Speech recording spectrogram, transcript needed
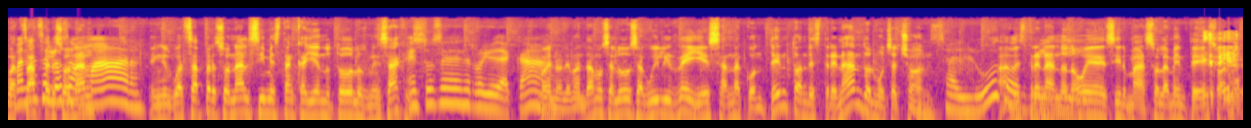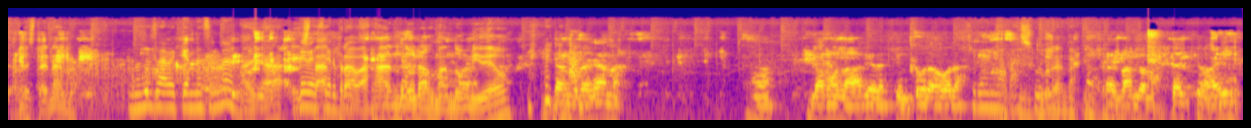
WhatsApp personal, Omar. en el WhatsApp personal sí me están cayendo todos los mensajes. Entonces es rollo de acá. Bueno, le mandamos saludos a Willy Reyes, anda contento, anda estrenando el muchachón. Saludos. Anda estrenando, Willy. no voy a decir más, solamente eso anda, estrenando. No se sabe qué anda estrenando. Allá Debe está trabajando, nos mandó un video. Dándole gana. Ah, vamos a la área de pintura ahora. Quieren la pintando. Arreglando los techos ahí.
